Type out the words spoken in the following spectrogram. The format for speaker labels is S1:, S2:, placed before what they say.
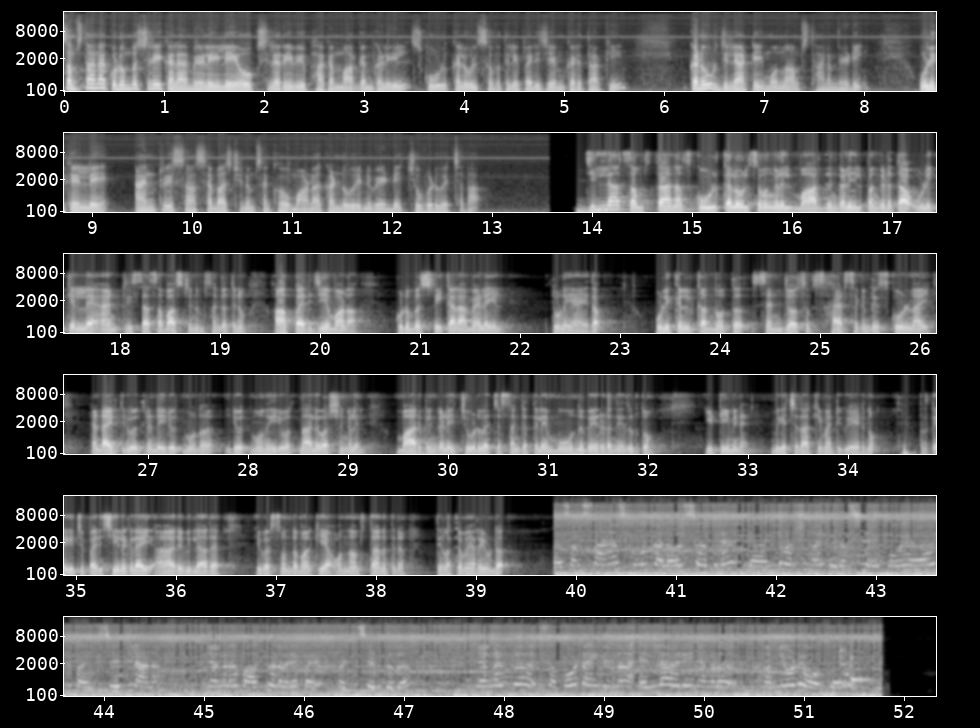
S1: സംസ്ഥാന കുടുംബശ്രീ കലാമേളയിലെ ഓക്സിലറി വിഭാഗം മാർഗം കളിയിൽ സ്കൂൾ കലോത്സവത്തിലെ പരിചയം കരുത്താക്കി കണ്ണൂർ ജില്ലാ ടീം ഒന്നാം സ്ഥാനം നേടി. ഉളിക്കലിലെ ആൻഡ്രീസ സെബാസ്റ്റ്യനും സംഘവുമാണ് കണ്ണൂരിനു വേണ്ടി ചുവടുവെച്ചത്.
S2: ജില്ലാ സംസ്ഥാന സ്കൂൾ കലോത്സവങ്ങളിൽ മാർഗം കളിയിൽ പങ്കെടുത്ത ഉളിക്കലിലെ ആൻട്രീസ സെബാസ്റ്റ്യനും സംഘത്തിനും ആ പരിചയമാണ് കുടുംബശ്രീ കലാമേളയിൽ തുണയായത്. Ulikkal Kannoth Saint Joseph's higher secondary സ്കൂളിനായി രണ്ടായിരത്തി ഇരുപത്തിരണ്ട് ഇരുപത്തിമൂന്ന് ഇരുപത്തിമൂന്ന് ഇരുപത്തിനാല് വർഷങ്ങളിൽ മാർഗംകളി ചുവടുവെച്ച സംഘത്തിലെ മൂന്ന് പേരുടെ നേതൃത്വം ഈ ടീമിനെ മികച്ചതാക്കി മാറ്റുകയായിരുന്നു. പ്രത്യേകിച്ച് പരിശീലകരായി ആരുമില്ലാതെ ഇവർ സ്വന്തമാക്കിയ ഒന്നാം സ്ഥാനത്തിന് തിളക്കമേറെയുണ്ട്.
S3: സംസ്ഥാന സ്കൂൾ കലോത്സവത്തിന് രണ്ട് വർഷമായി തുടർച്ചയായി പോയ ഒരു പരിചയത്തിലാണ് ഞങ്ങൾ ബാക്കിയുള്ളവരെ പഠിച്ചെടുത്തത് ഞങ്ങൾക്ക് സപ്പോർട്ടായി നിന്ന എല്ലാവരെയും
